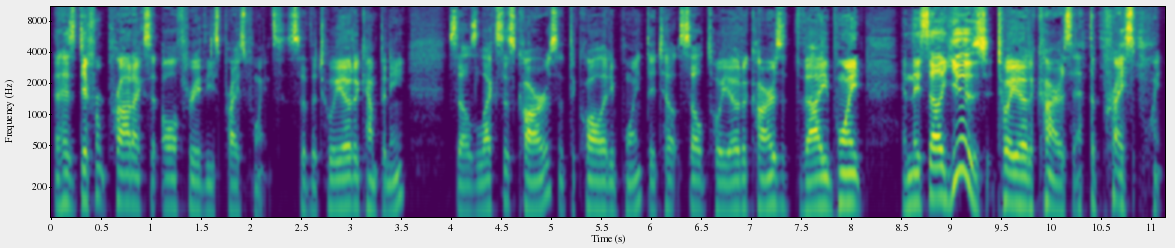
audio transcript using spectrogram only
that has different products at all three of these price points. So the Toyota company sells Lexus cars at the quality point, they t- sell Toyota cars at the value point, and they sell used Toyota cars at the price point.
